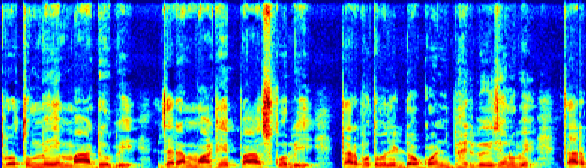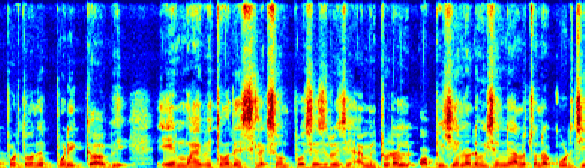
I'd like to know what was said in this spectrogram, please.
প্রথমে মাঠ হবে, যারা মাঠে পাস করবে, তারপর তোমাদের ডকুমেন্ট ভেরিফিকেশন হবে, তারপর তোমাদের পরীক্ষা হবে। এরভাবে তোমাদের সিলেকশন প্রসেস রয়েছে। আমি টোটাল অফিসিয়াল নোটিফিকেশন নিয়ে আলোচনা করছি।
